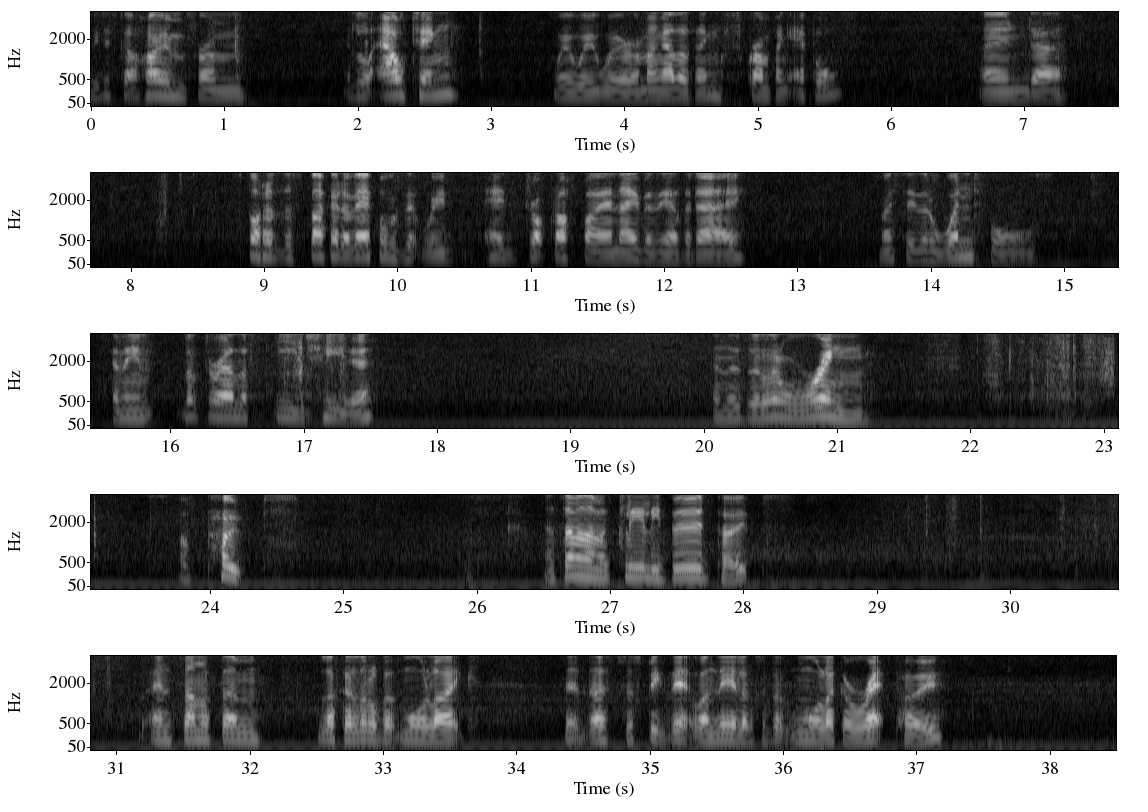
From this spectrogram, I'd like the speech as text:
We just got home from a little outing where we were, among other things, scrumping apples and uh, spotted this bucket of apples that we had dropped off by a neighbour the other day, mostly little windfalls, and then looked around this edge here and there's a little ring of poops and some of them are clearly bird poops and some of them look a little bit more like I suspect that one there looks a bit more like a rat poo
